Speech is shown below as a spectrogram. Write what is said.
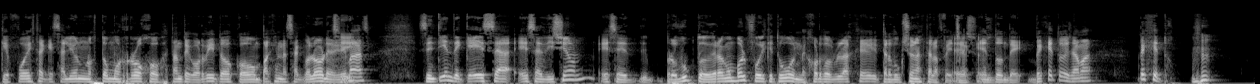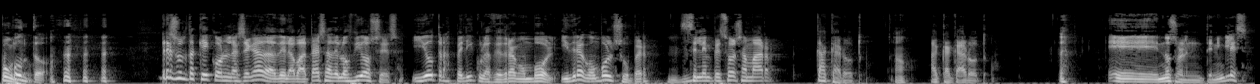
que fue esta que salió en unos tomos rojos bastante gorditos, con páginas a colores y demás. Se entiende que esa, esa edición, ese producto de Dragon Ball, fue el que tuvo el mejor doblaje y traducción hasta la fecha, Eso es. en donde Vegeto se llama Vegeto. Punto. Resulta que con la llegada de la Batalla de los Dioses y otras películas de Dragon Ball y Dragon Ball Super, se le empezó a llamar Kakarot, Ah, a Kakaroto. Eh, no solamente en inglés,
